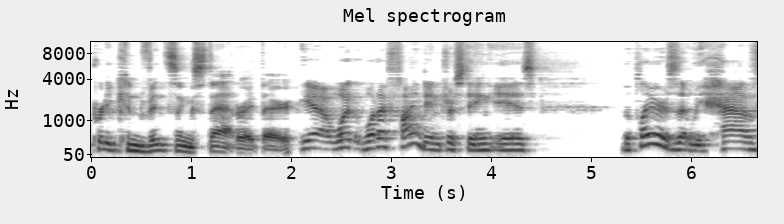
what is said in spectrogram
pretty convincing stat right there. Yeah, what what I find interesting is the players that we have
